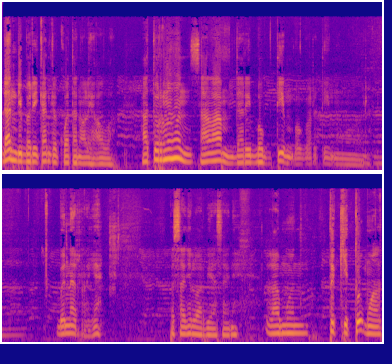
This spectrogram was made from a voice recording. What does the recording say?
dan diberikan kekuatan oleh Allah. Hatur nuhun, salam dari Bogtim Bogor Timur. Bener ya. Pesannya luar biasa ini. Lamun tekitu mual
